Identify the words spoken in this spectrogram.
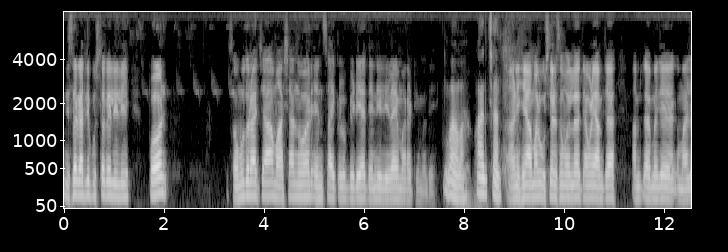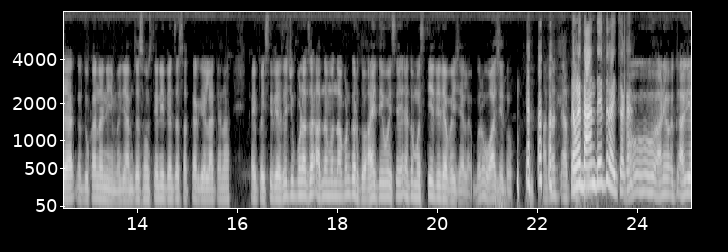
निसर्गातली पुस्तकं लिहिली पण समुद्राच्या माशांवर एन्सायक्लोपीडिया त्यांनी लिहिलाय मराठीमध्ये. वा वा. फार छान. आणि हे आम्हाला उशिरा समजलं त्यामुळे आमच्या आमच्या म्हणजे माझ्या दुकानाने म्हणजे आमच्या संस्थेने त्यांचा सत्कार केला त्यांना काही पैसे द्यायचे. चिपळाचं आदनामधनं आपण करतो. आहे ते पैसे नाही तर मस्ती येते त्या पैशाला. बरोबर वास येतो. आता आता त्यामुळे दान देत राहायचं का? हो हो हो. आणि आणि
